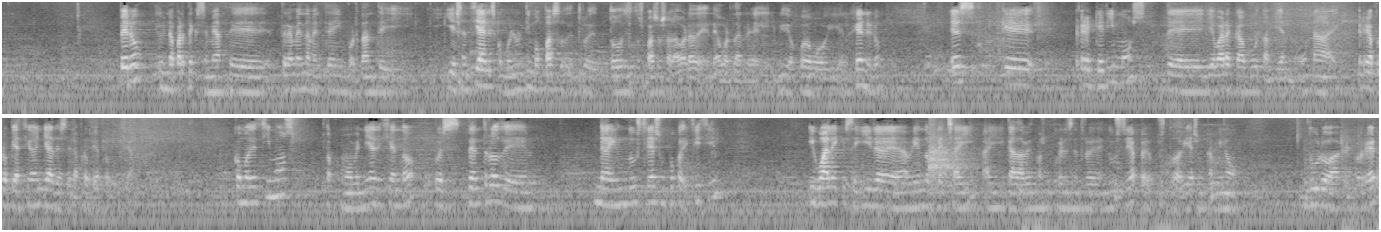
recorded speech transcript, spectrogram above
Pero una parte que se me hace tremendamente importante y, esencial es como el último paso dentro de todos estos pasos a la hora de abordar el videojuego y el género, es que requerimos de llevar a cabo también una reapropiación ya desde la propia producción. Como decimos, como venía diciendo, pues dentro de, la industria es un poco difícil. Igual hay que seguir eh, abriendo brecha ahí, hay cada vez más mujeres dentro de la industria, pero pues todavía es un camino duro a recorrer.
